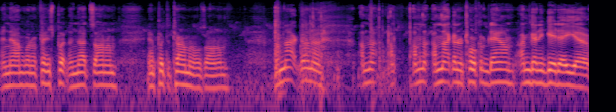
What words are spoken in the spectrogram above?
and now I'm going to finish putting the nuts on them and put the terminals on them I'm not gonna I'm not I'm, I'm not I'm not gonna torque them down I'm gonna get a uh,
